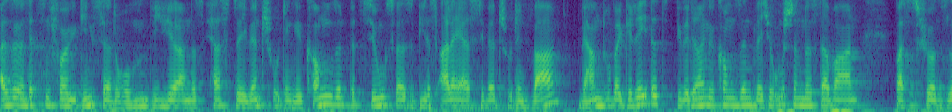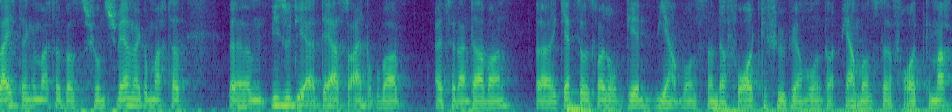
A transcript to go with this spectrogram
Also in der letzten Folge ging es ja darum, wie wir an das erste Event-Shooting gekommen sind, beziehungsweise wie das allererste Event-Shooting war. Wir haben darüber geredet, wie wir dran gekommen sind, welche Umstände es da waren, was es für uns leichter gemacht hat, was es für uns schwerer gemacht hat, ähm, wie so die, der erste Eindruck war, als wir dann da waren. Äh, jetzt soll es mal darum gehen, wie haben wir uns dann da vor Ort gefühlt, wie haben, wir, wie haben wir uns da vor Ort gemacht,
